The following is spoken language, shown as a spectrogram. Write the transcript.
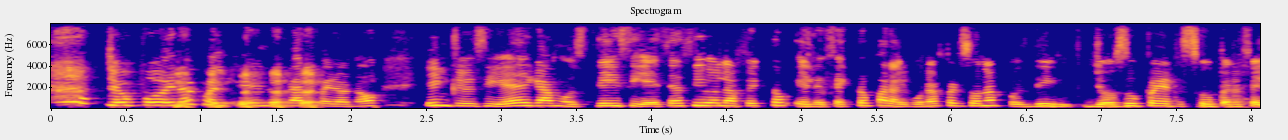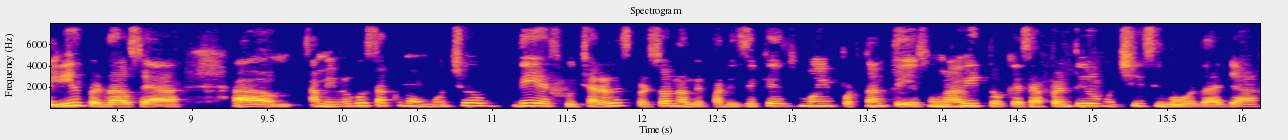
yo puedo ir a cualquier lugar, pero no, inclusive digamos, si ese ha sido el efecto, el efecto para alguna persona, pues yo súper, súper feliz, ¿verdad? O sea, a mí me gusta como mucho di, escuchar a las personas, me parece que es muy importante y es un hábito que se ha perdido muchísimo, ¿verdad? Ya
